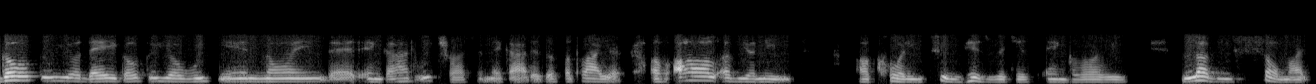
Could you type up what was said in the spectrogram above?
Go through your day, go through your weekend, knowing that in God we trust and that God is a supplier of all of your needs according to his riches and glory. Love you so much,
